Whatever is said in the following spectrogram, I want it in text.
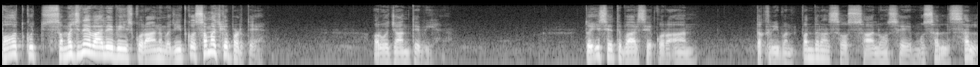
بہت کچھ سمجھنے والے بھی اس قرآن مجید کو سمجھ کے پڑھتے ہیں۔ اور وہ جانتے بھی ہیں۔ تو اس اعتبار سے قرآن تقریباً پندرہ سو سالوں سے مسلسل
